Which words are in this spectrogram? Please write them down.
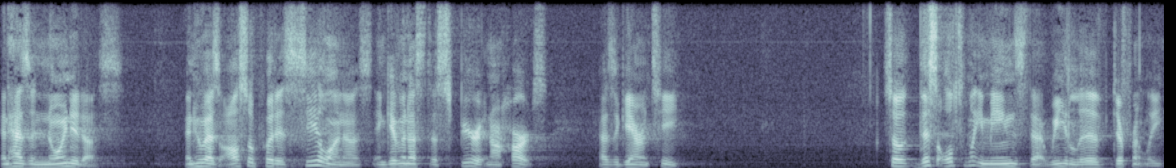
and has anointed us, and who has also put his seal on us and given us the Spirit in our hearts as a guarantee. So, this ultimately means that we live differently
